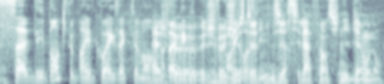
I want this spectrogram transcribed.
Ça dépend, tu veux parler de quoi exactement Ah, je Ouais, veux, je juste dire si la fin se finit bien ou non.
